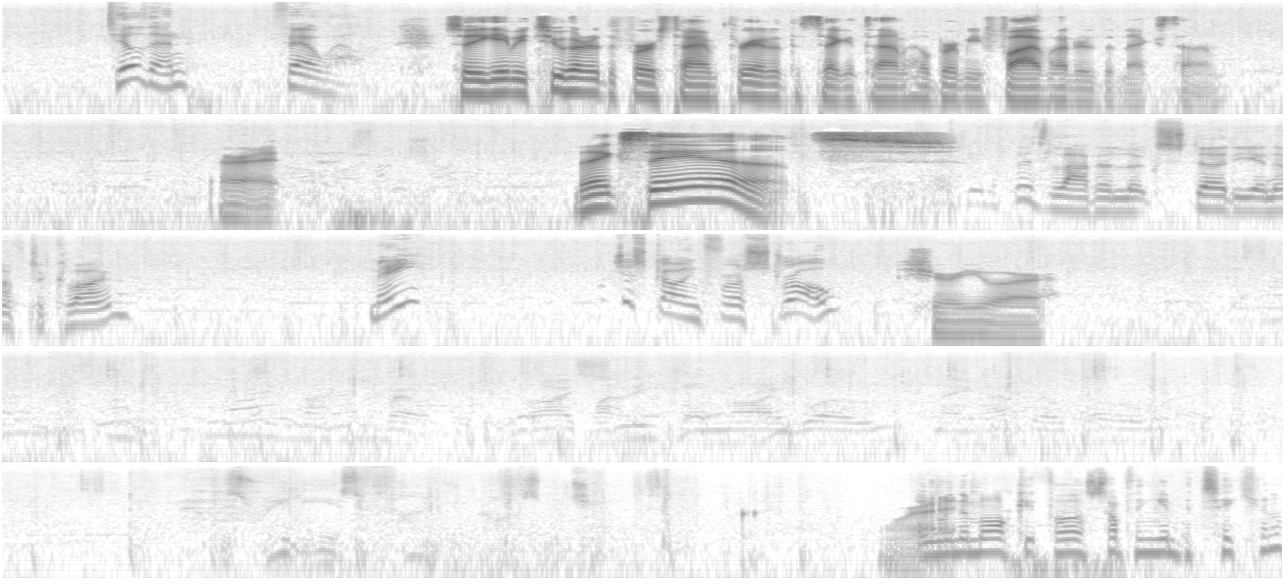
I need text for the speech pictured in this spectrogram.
Till then, farewell. So he gave me 200 the first time, 300 the second time. He'll bring me 500 the next time. All right. Makes sense. This ladder looks sturdy enough to climb. Me? I'm just going for a stroll. Sure you are. This really is fine craftsmanship. All Are you in the market for something in particular?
